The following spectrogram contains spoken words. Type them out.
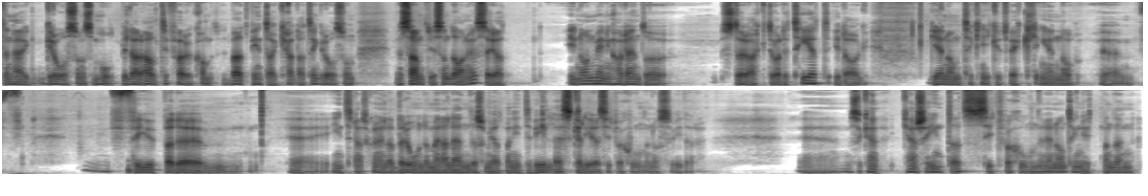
den här gråzonen som hotbild har alltid förekommit, bara att vi inte har kallat den gråzon. Men samtidigt som Daniel säger att i någon mening har det ändå större aktualitet idag genom teknikutvecklingen och eh, fördjupade eh, internationella beroende mellan länder som gör att man inte vill eskalera situationen och så vidare. Eh, så kan, kanske inte att situationen är någonting nytt, men den,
